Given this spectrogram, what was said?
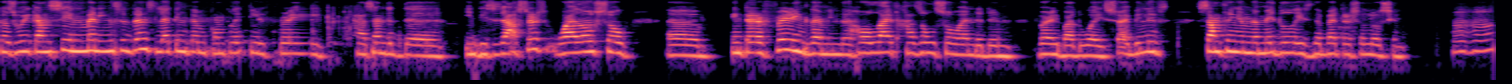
Because we can see in many incidents, letting them completely free has ended the, in disasters, while also uh, interfering them in the whole life has also ended in very bad ways. So I believe something in the middle is the better solution. Mm-hmm.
